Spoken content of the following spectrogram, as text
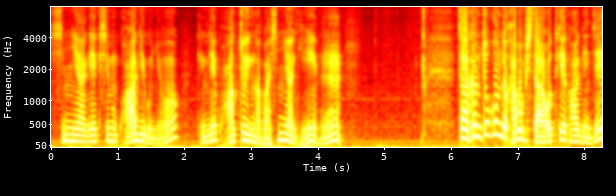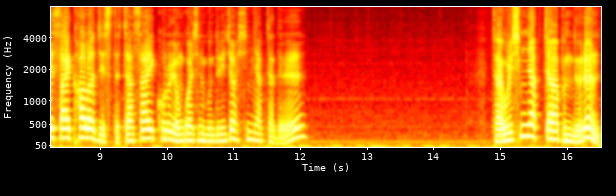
심리학의 핵심은 과학이군요. 굉장히 과학적인가 봐, 심리학이. 음. 자, 그럼 조금 더 가봅시다. 어떻게 과학인지. psychologist. 자, 사이코를 연구하시는 분들이죠. 심리학자들. 자, 우리 심리학자 분들은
